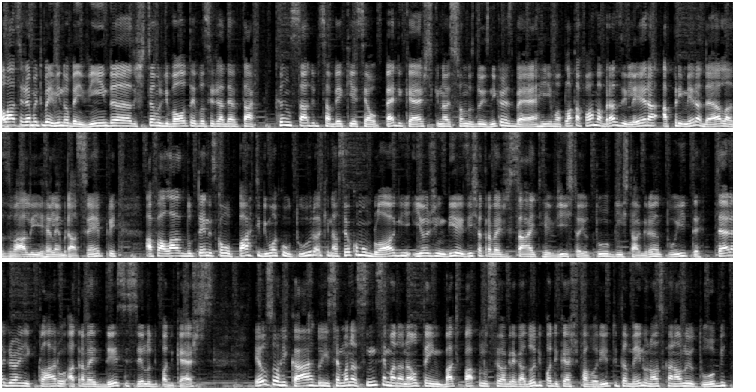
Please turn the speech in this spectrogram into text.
Olá, seja muito bem-vindo ou bem-vinda. Estamos de volta e você já deve estar cansado de saber que esse é o podcast, que nós somos do Sneakers BR, uma plataforma brasileira, a primeira delas, vale relembrar sempre, a falar do tênis como parte de uma cultura que nasceu como um blog e hoje em dia existe através de site, revista, YouTube, Instagram, Twitter, Telegram e, claro, através desse selo de podcasts. Eu sou o Ricardo e semana sim, semana não tem bate-papo no seu agregador de podcast favorito e também no nosso canal no YouTube.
